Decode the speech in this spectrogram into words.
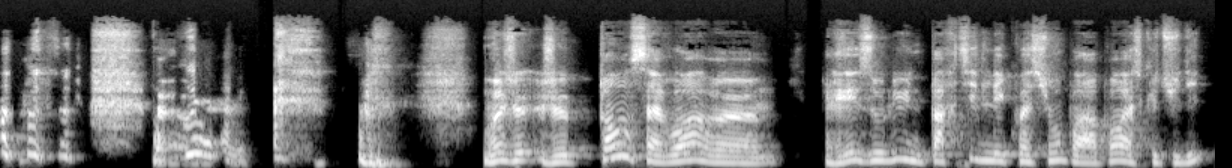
beaucoup d'interviews. Moi, je, je pense avoir euh, résolu une partie de l'équation par rapport à ce que tu dis.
